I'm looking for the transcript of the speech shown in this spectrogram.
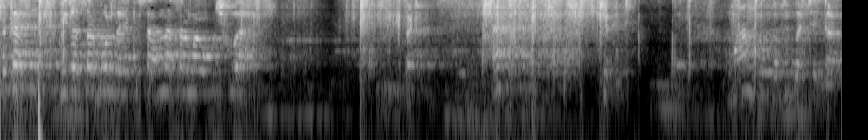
तो कैसे नीरज सर बोल रहे हैं कि साधना शर्मा को कुछ हुआ है बैठो। हैं? मान लो कभी बच्चे डांट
